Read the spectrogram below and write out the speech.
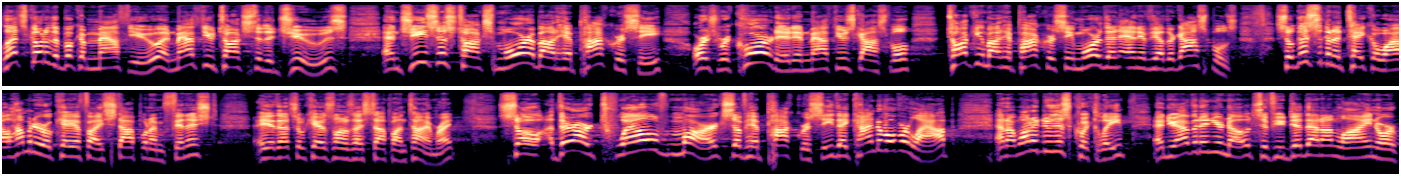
Let's go to the book of Matthew, and Matthew talks to the Jews, and Jesus talks more about hypocrisy, or is recorded in Matthew's gospel, talking about hypocrisy more than any of the other gospels. So this is going to take a while. How many are okay if I stop when I'm finished? Yeah, that's okay as long as I stop on time, right? So there are 12 marks of hypocrisy. They kind of overlap. And I want to do this quickly. And you have it in your notes if you did that online or,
